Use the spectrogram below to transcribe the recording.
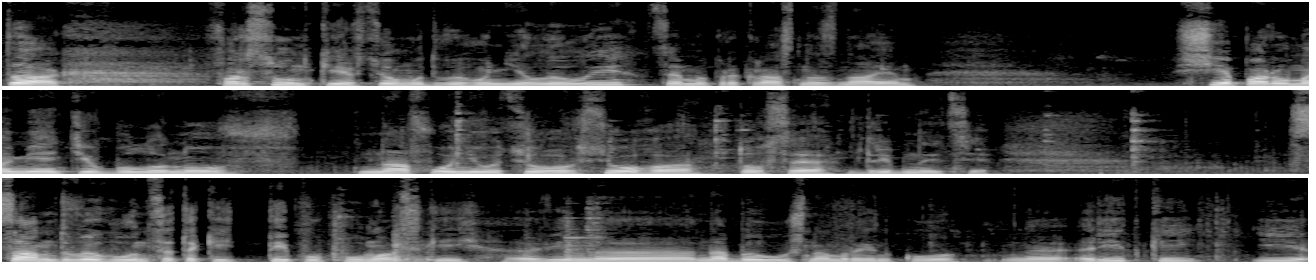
Так, форсунки в цьому двигуні лили, це ми прекрасно знаємо. Ще пару моментів було. Ну, на фоні оцього всього, то все дрібниці. Сам двигун це такий типу пумовський. Він е, на беушному ринку е, рідкий і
